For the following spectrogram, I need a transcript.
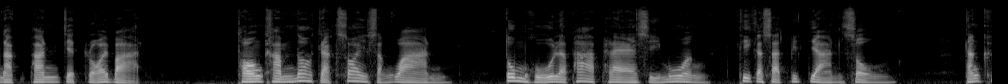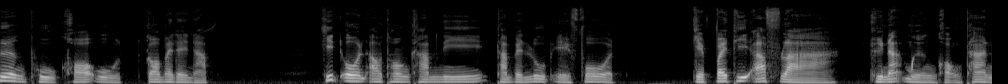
หนักพันเจ็ดร้อยบาท ทองคำนอกจากสร้อยสังวาน ตุ้มหูและผ้าแพรสีม่วงที่กษัตริย์วิญญาณทรง ทั้งเครื่องผูกคออูดก็ไม่ได้นับ คิดโอนเอาทองคำนี้ทำเป็นรูปเอโฟดเก็บไว้ที่อัฟลา คือณเมืองของท่าน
